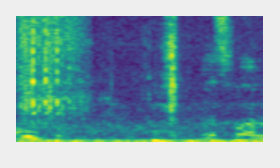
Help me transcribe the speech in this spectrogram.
over. That's why.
